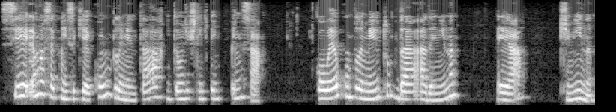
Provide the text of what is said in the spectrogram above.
Se é uma sequência que é complementar, então a gente tem que pensar qual é o complemento da adenina? É a timina.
